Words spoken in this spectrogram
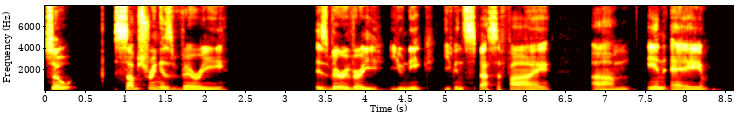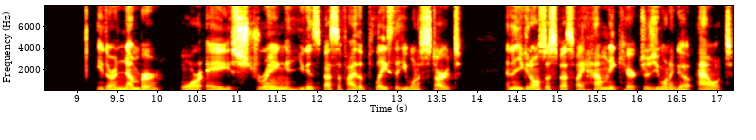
So substring is very is very very unique. You can specify um, in a either a number or a string. You can specify the place that you want to start, and then you can also specify how many characters you want to go out,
